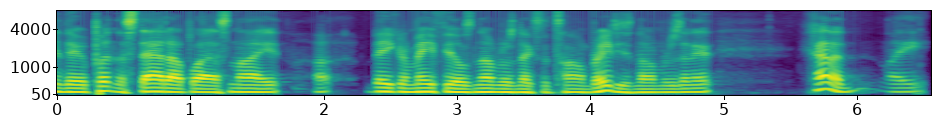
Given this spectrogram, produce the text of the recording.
And they were putting the stat up last night. Uh, Baker Mayfield's numbers next to Tom Brady's numbers, and it kind of like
